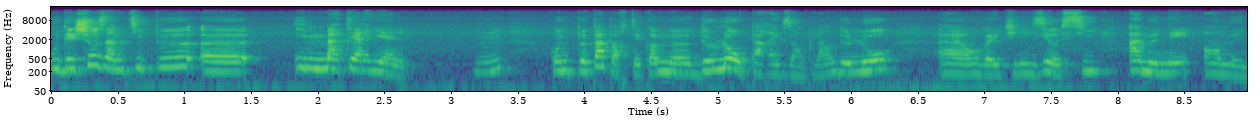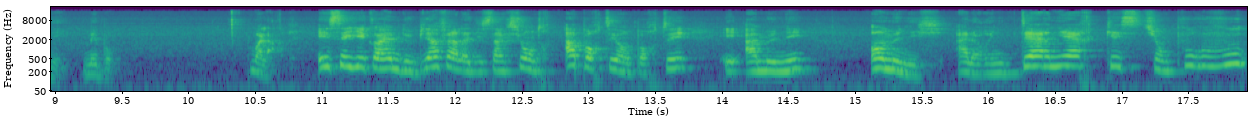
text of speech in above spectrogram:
ou des choses un petit peu euh, immatérielles hmm, qu'on ne peut pas porter, comme euh, de l'eau par exemple. Hein. de l'eau, on va utiliser aussi amener, emmener. Mais bon, voilà. Essayez quand même de bien faire la distinction entre apporter, emporter et amener, emmener. Alors une dernière question pour vous.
